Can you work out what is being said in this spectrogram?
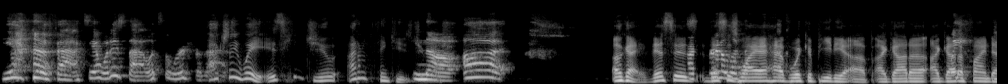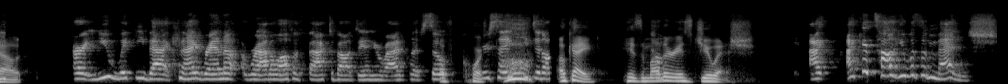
Yeah. Facts. Yeah. What is that? What's the word for that? Actually, wait, is he Jew? I don't think he's Jewish. no. Uh, Okay, this is this is why I have Wikipedia up. I gotta I gotta Wait, find you- out. all right. You wiki back. Can I ran rattle off a fact about Daniel Radcliffe? So Of course. you're saying he did all, okay, his mother is Jewish. I, I could tell he was a mensch.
